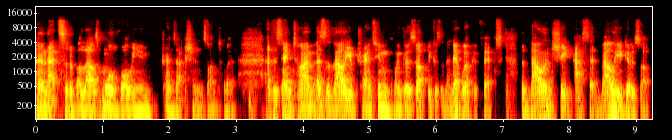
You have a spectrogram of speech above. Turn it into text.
and that sort of allows more volume transactions onto it. At the same time, as the value of transhuman coin goes up because of the network effects, the balance sheet asset value goes up.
